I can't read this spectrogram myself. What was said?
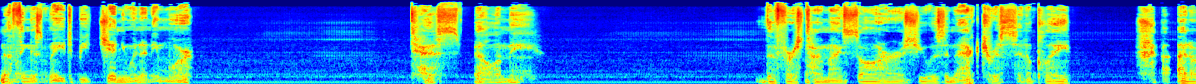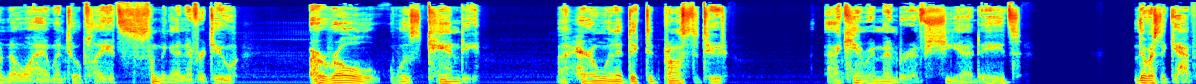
Nothing is made to be genuine anymore. Tess Bellamy. The first time I saw her, she was an actress in a play. I don't know why I went to a play, it's something I never do. Her role was Candy, a heroin addicted prostitute. I can't remember if she had AIDS. There was a gap.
